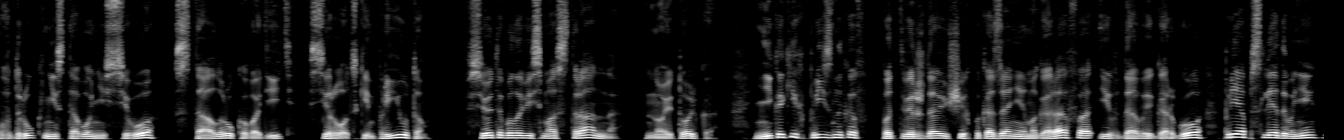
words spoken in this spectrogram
вдруг ни с того ни с сего стал руководить сиротским приютом. Все это было весьма странно, но и только. Никаких признаков, подтверждающих показания Магарафа и вдовы Гарго, при обследовании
